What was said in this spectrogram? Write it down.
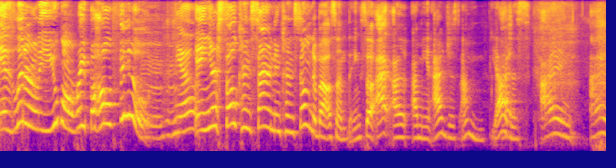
is literally you gonna reap a whole field. Mm-hmm. Yeah. And you're so concerned and consumed about something. So I I, I mean I just I'm y'all I, just I I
